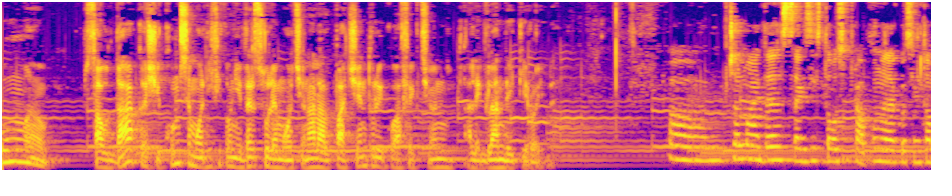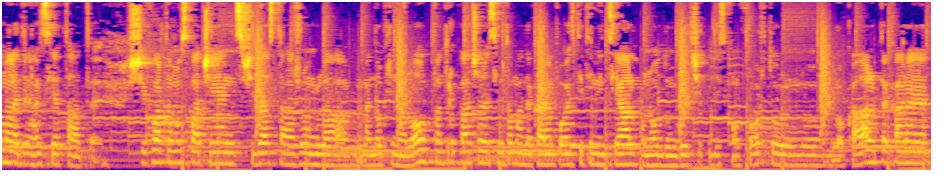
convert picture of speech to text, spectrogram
cum sau dacă și cum se modifică universul emoțional al pacientului cu afecțiuni ale glandei tiroide? Uh, cel mai des există o suprapunere cu simptomele din anxietate și foarte mulți pacienți și de asta ajung la endocrinolog pentru că acele simptome de care am povestit inițial cu nodul în gât și cu disconfortul local pe care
